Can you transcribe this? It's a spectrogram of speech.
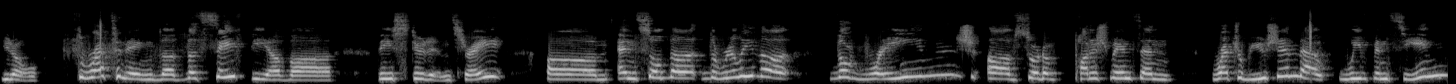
you know, threatening the the safety of uh, these students, right? Um, and so the the really the the range of sort of punishments and retribution that we've been seeing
